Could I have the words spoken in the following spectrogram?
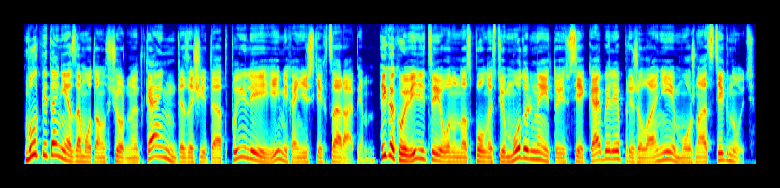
Блок питания замотан в черную ткань для защиты от пыли и механических царапин. И как вы видите, он у нас полностью модульный, то есть все кабели при желании можно отстегнуть.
